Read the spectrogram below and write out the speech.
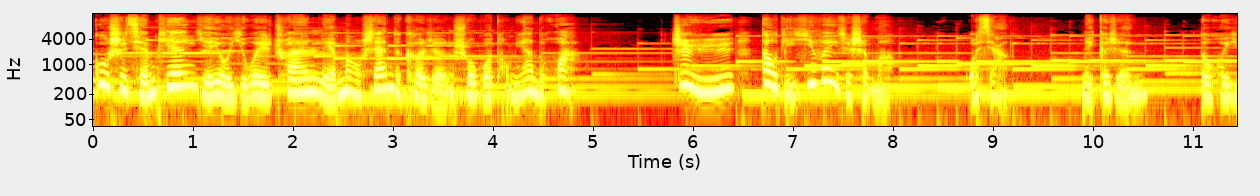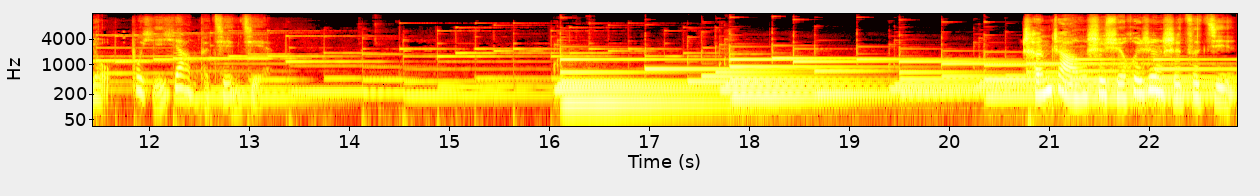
故事前篇也有一位穿连帽衫的客人说过同样的话。至于到底意味着什么，我想每个人。都会有不一样的见解。成长是学会认识自己，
